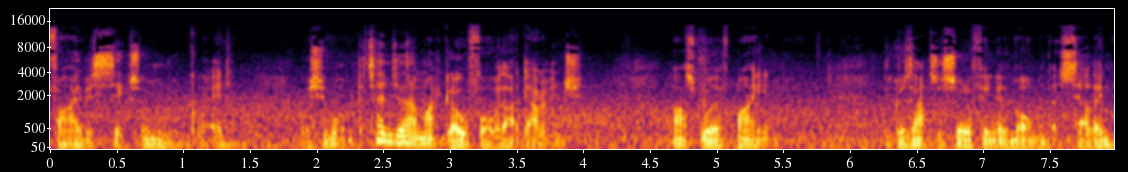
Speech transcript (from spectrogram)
five or six hundred quid, which is what potentially that might go for with that damage. That's worth buying because that's the sort of thing at the moment that's selling.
